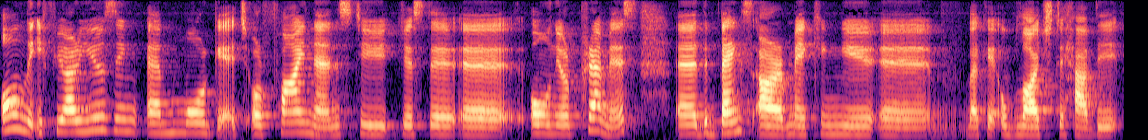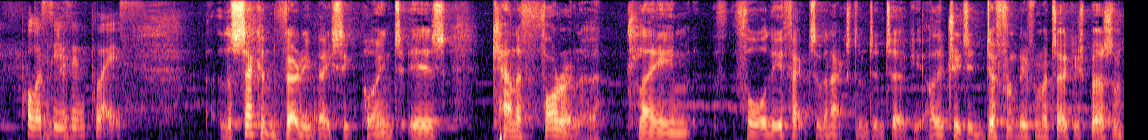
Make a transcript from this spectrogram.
Only if you are using a mortgage or finance to just uh, uh own your premise, uh, the banks are making you uh, like obliged to have the policies okay. in place. The second very basic point is: Can a foreigner claim for the effects of an accident in Turkey? Are they treated differently from a Turkish person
